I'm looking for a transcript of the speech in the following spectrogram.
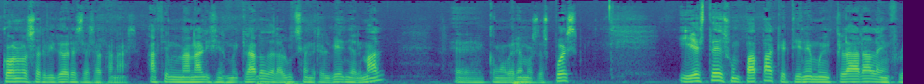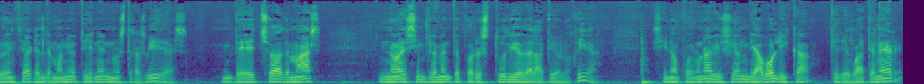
con los servidores de Satanás. Hace un análisis muy claro de la lucha entre el bien y el mal, eh, como veremos después. Y este es un papa que tiene muy clara la influencia que el demonio tiene en nuestras vidas. De hecho, además, no es simplemente por estudio de la teología, sino por una visión diabólica que llegó a tener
